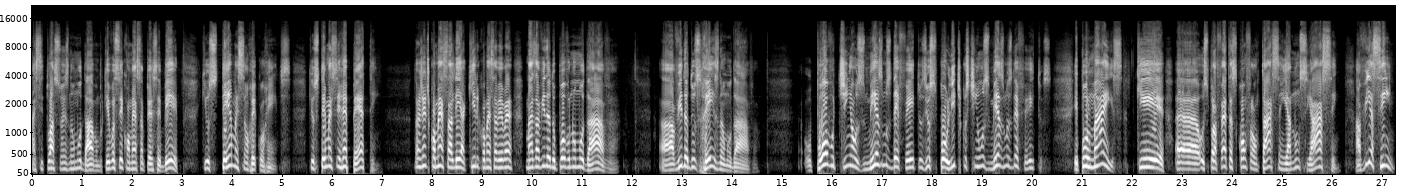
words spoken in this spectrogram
as situações não mudavam, porque você começa a perceber que os temas são recorrentes, que os temas se repetem. Então a gente começa a ler aquilo e começa a ver, mas a vida do povo não mudava. A vida dos reis não mudava. O povo tinha os mesmos defeitos e os políticos tinham os mesmos defeitos. E por mais que uh, os profetas confrontassem e anunciassem, havia sim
